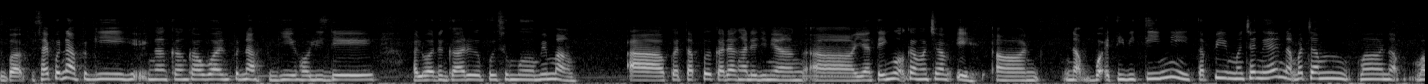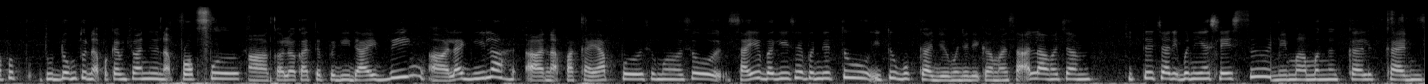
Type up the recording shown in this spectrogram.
Sebab saya pernah pergi dengan kawan-kawan, pernah pergi holiday, luar negara pun semua memang uh, kata apa kadang ada jenis yang uh, yang tengok kan macam eh uh, nak buat aktiviti ni. Tapi macam ni eh, nak macam uh, nak apa tudung tu nak pakai macam mana nak proper uh, kalau kata pergi diving uh, lagilah uh, nak pakai apa semua. So saya bagi saya benda tu itu bukan je menjadikan masalah. Macam kita cari benda yang selesa memang mengekalkan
